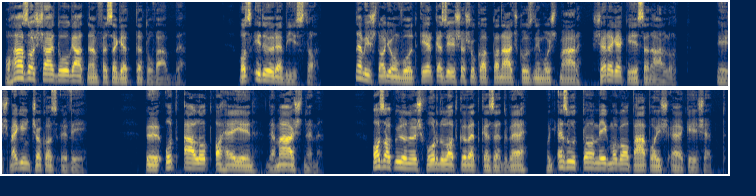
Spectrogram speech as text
A házasság dolgát nem feszegette tovább. Az időre bízta. Nem is nagyon volt érkezése sokat tanácskozni most már, serege készen állott. És megint csak az övé. Ő ott állott a helyén, de más nem. Az a különös fordulat következett be, hogy ezúttal még maga a pápa is elkésett.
